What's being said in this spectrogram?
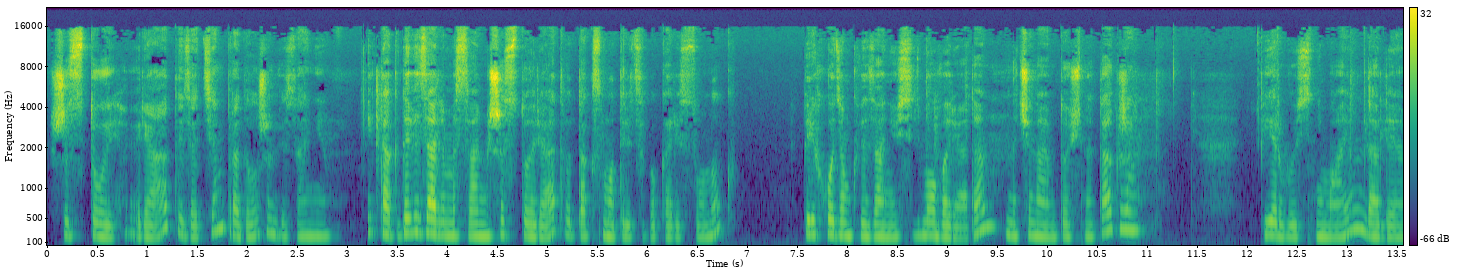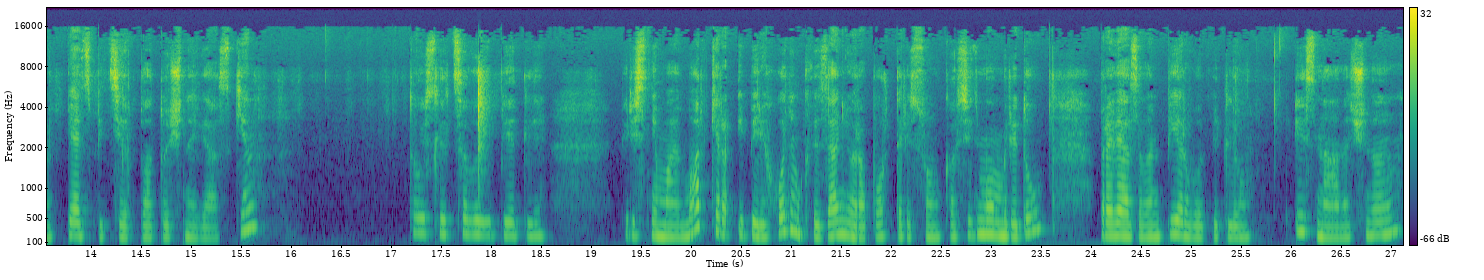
шестой ряд и затем продолжим вязание. Итак, довязали мы с вами шестой ряд. Вот так смотрится пока рисунок. Переходим к вязанию седьмого ряда. Начинаем точно так же. Первую снимаем, далее 5 петель платочной вязки, то есть лицевые петли. Переснимаем маркер и переходим к вязанию раппорта рисунка. В седьмом ряду провязываем первую петлю изнаночную,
